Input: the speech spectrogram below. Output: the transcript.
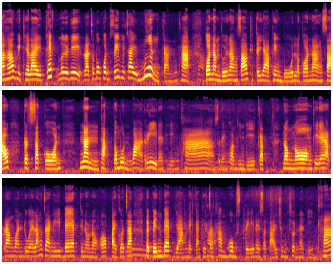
มหาวิทยาลัยเทคโนโลยี ราชมงคลศรีวิชัยเหมือนกันค่ะค่ะก็นำโดยนางสาวทิตยาเพ่งบูรณ์แล้วก็นางสาวรัศกร นันทกมลวารีนั่นเองค่ะ แสดงความยินดีกับน้องๆที่ได้รับรางวัลด้วย หลังจากนี้แบบที่น้องๆออกไปก็จะไปเป็นแบบอย่างในการที่จะทำโฮมสเตย์ในสไตล์ชุมชนนั่นเองค่ะ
